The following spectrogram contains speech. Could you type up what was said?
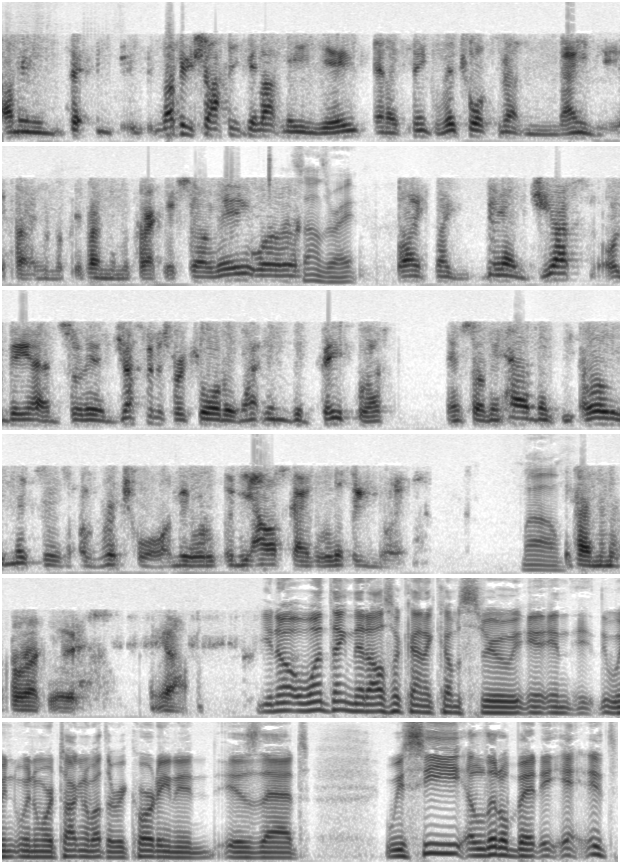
I mean th- nothing shocking came out in '88, and I think Ritual came out in '90 if I remember if I remember correctly. So they were Sounds right. like like they had just or they had so they had just finished Ritual. They went and did Facelift, and so they had like the early mixes of Ritual, and they were and the Alice guys were listening to it. Wow. If I remember correctly, yeah. You know, one thing that also kind of comes through in, in when when we're talking about the recording in- is that we see a little bit. It, it's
